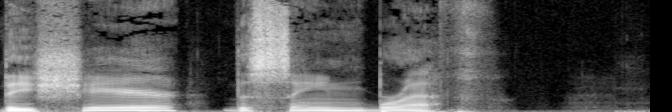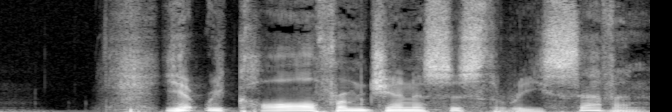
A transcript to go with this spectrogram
They share the same breath. Yet recall from Genesis 3 7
